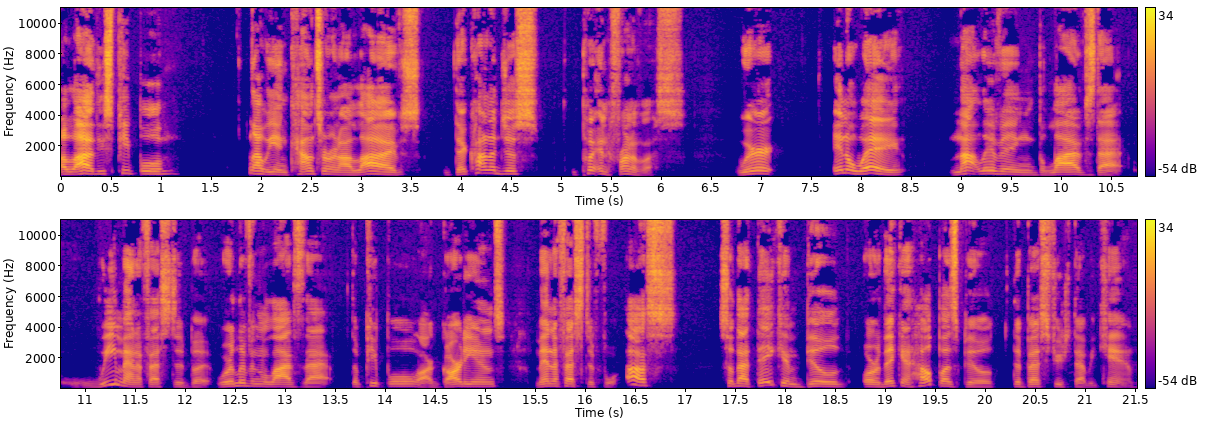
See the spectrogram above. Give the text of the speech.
A lot of these people that we encounter in our lives, they're kind of just put in front of us. We're, in a way, not living the lives that we manifested, but we're living the lives that the people, our guardians, manifested for us so that they can build or they can help us build the best future that we can.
